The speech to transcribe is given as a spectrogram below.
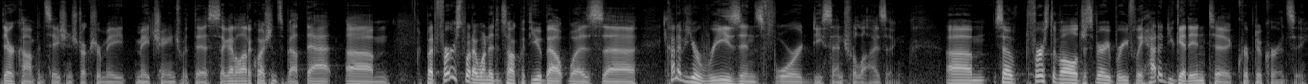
their compensation structure may may change with this. I got a lot of questions about that. Um, but first, what I wanted to talk with you about was uh, kind of your reasons for decentralizing. Um, so first of all, just very briefly, how did you get into cryptocurrency?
